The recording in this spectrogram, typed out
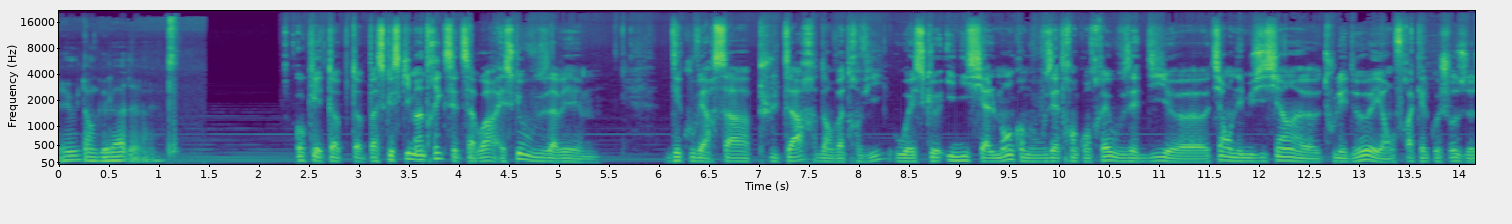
eu d'engueulade. Ok, top, top. Parce que ce qui m'intrigue, c'est de savoir, est-ce que vous avez découvert ça plus tard dans votre vie? Ou est-ce que initialement quand vous vous êtes rencontrés vous vous êtes dit tiens on est musiciens tous les deux et on fera quelque chose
